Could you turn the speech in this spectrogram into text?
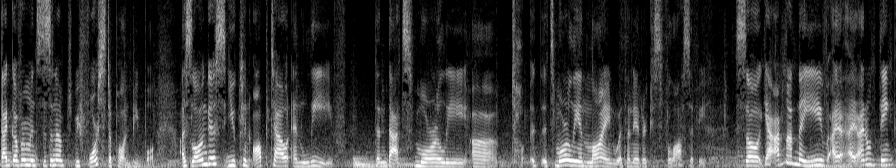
that governance doesn't have to be forced upon people. As long as you can opt out and leave, then that's morally uh, it's morally in line with an anarchist philosophy. So yeah, I'm not naive. I I, I don't think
